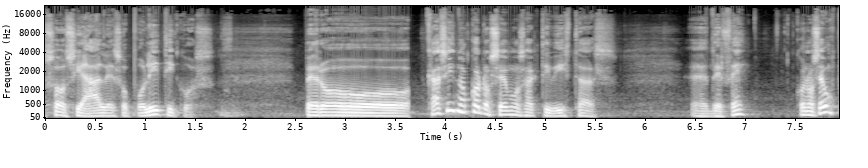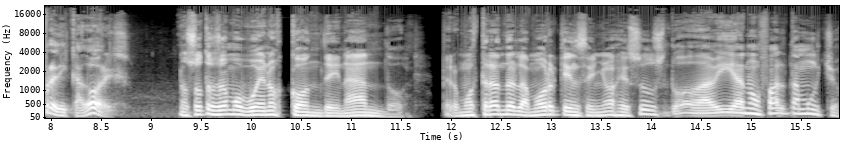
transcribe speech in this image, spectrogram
sociales o políticos. Pero casi no conocemos activistas eh, de fe. Conocemos predicadores. Nosotros somos buenos condenando, pero mostrando el amor que enseñó Jesús todavía nos falta mucho.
